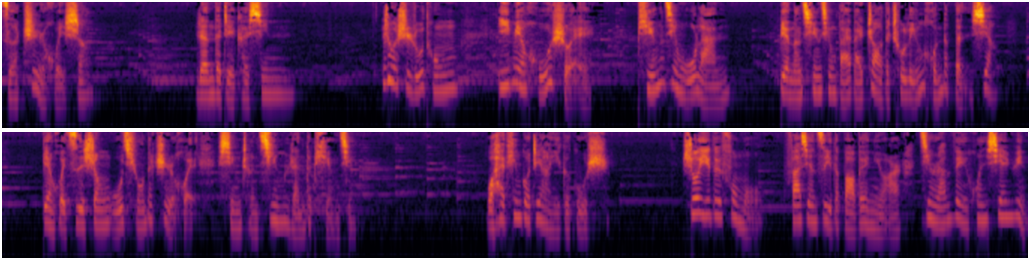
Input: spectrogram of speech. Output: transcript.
则智慧生。人的这颗心，若是如同一面湖水。平静无澜，便能清清白白照得出灵魂的本相，便会滋生无穷的智慧，形成惊人的平静。我还听过这样一个故事，说一对父母发现自己的宝贝女儿竟然未婚先孕，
